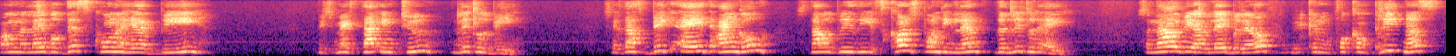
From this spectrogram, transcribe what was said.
I'm going to label this corner here B, which makes that into little b. So if that's big A, the angle, so that will be the, its corresponding length, the little a. So now we have labeled it up, we can, for completeness,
